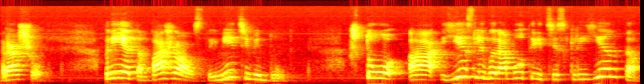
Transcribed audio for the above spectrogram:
Хорошо. При этом, пожалуйста, имейте в виду, что а, если вы работаете с клиентом,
